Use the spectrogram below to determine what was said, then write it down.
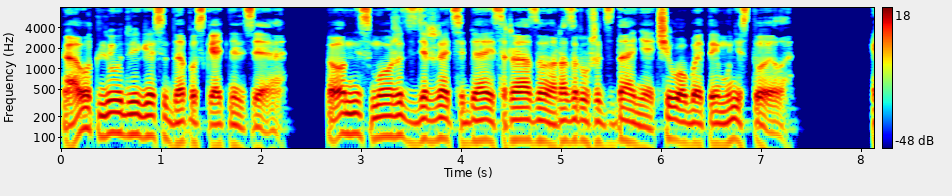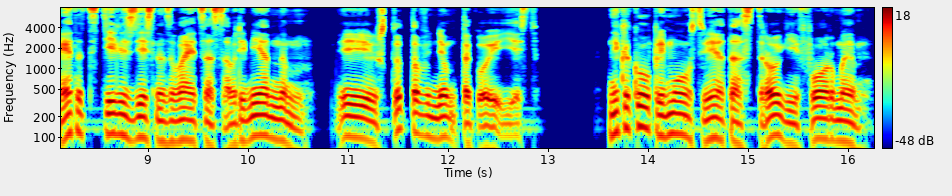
А вот Людвига сюда пускать нельзя. Он не сможет сдержать себя и сразу разрушить здание, чего бы это ему не стоило. Этот стиль здесь называется современным, и что-то в нем такое есть. Никакого прямого света, строгие формы,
